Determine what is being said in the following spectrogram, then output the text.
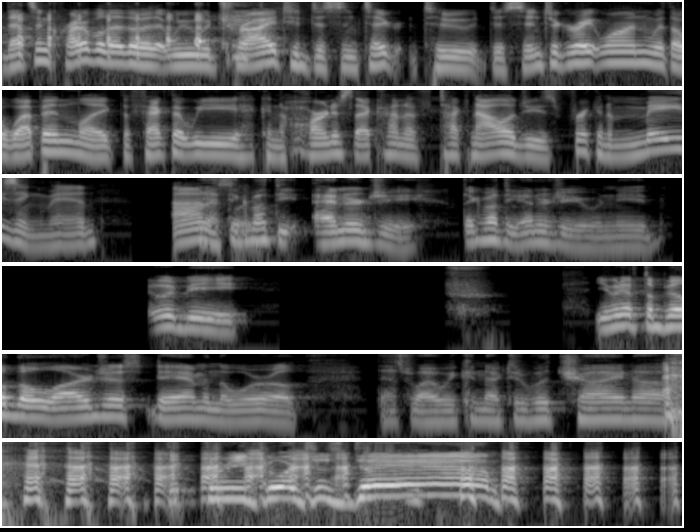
that's incredible though that we would try to disintegrate to disintegrate one with a weapon like the fact that we can harness that kind of technology is freaking amazing man Yeah, honestly think about the energy. Think about the energy you would need. It would be. You would have to build the largest dam in the world. That's why we connected with China. The Three Gorges Dam.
